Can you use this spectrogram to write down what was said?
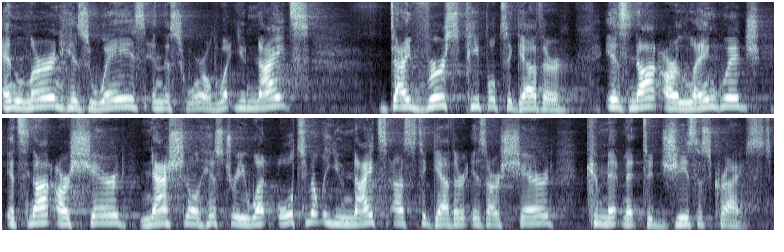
and learn his ways in this world. What unites diverse people together is not our language, it's not our shared national history. What ultimately unites us together is our shared commitment to Jesus Christ.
